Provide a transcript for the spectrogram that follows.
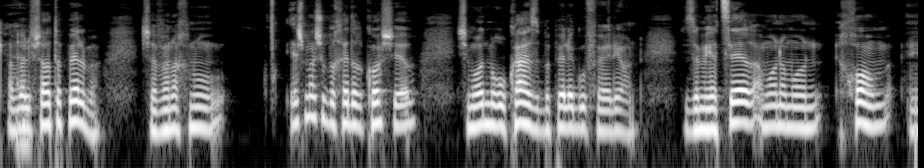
כן. אבל אפשר לטפל בה. עכשיו אנחנו, יש משהו בחדר כושר שמאוד מרוכז בפלג גוף העליון. זה מייצר המון המון חום. אה,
